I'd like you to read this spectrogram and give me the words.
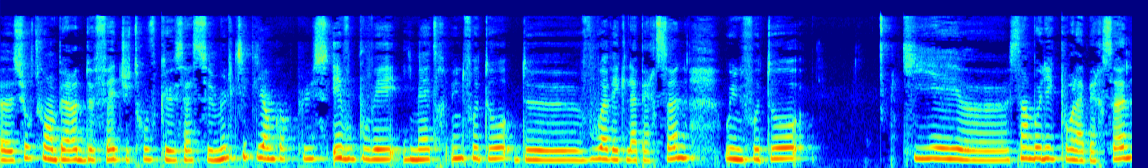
euh, surtout en période de fête, je trouve que ça se multiplie encore plus et vous pouvez y mettre une photo de vous avec la personne ou une photo qui est euh, symbolique pour la personne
